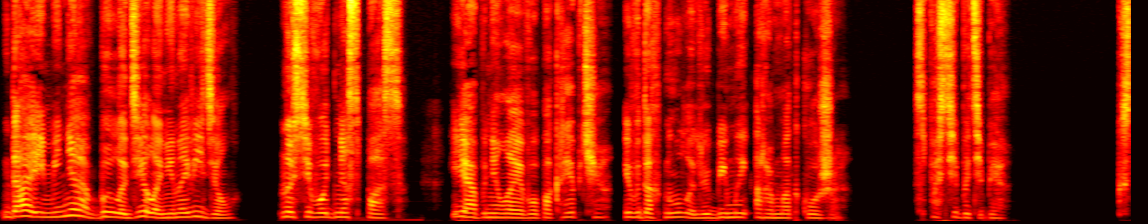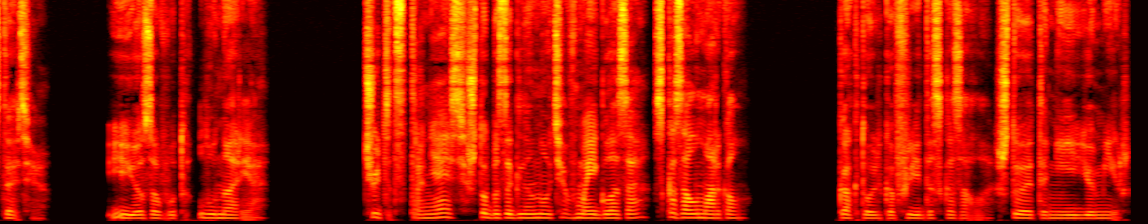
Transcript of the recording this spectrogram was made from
Да, и меня было дело ненавидел. Но сегодня спас. Я обняла его покрепче и вдохнула любимый аромат кожи. Спасибо тебе. Кстати, ее зовут Лунария. Чуть отстраняясь, чтобы заглянуть в мои глаза, сказал Маргал. Как только Фрида сказала, что это не ее мир,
